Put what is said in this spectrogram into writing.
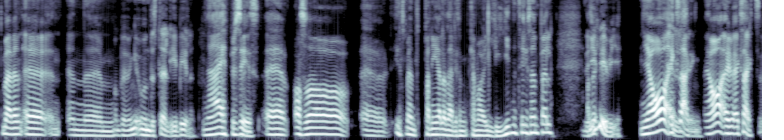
De har även eh, en, en ehm, Man behöver inget underställ i bilen. Nej, precis. Eh, alltså, eh, instrumentpanelen där liksom kan vara i lin till exempel. Det Alltså- gillar ju vi. Ja, exakt. Hälsing. Ja, eh, exakt. Eh,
